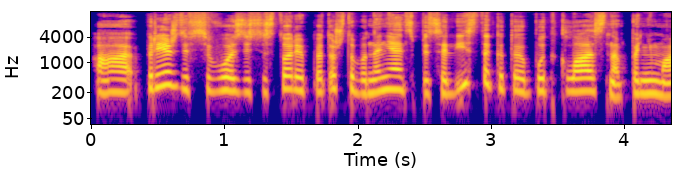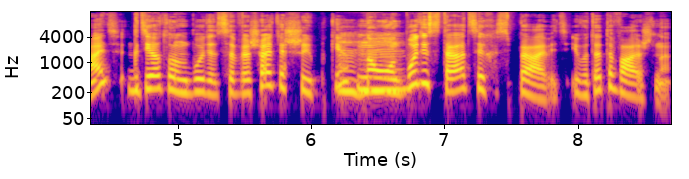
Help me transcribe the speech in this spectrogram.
А прежде всего здесь история про то, чтобы нанять специалиста, который будет классно понимать, где вот он будет совершать ошибки, угу. но он будет стараться их исправить. И вот это важно.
